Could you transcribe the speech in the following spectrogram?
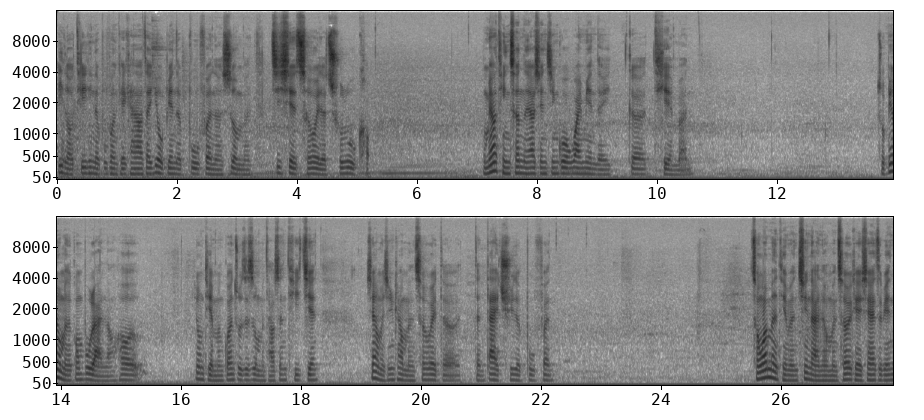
一楼梯厅的部分，可以看到在右边的部分呢，是我们机械车位的出入口。我们要停车呢，要先经过外面的一个铁门。左边我们的公布栏，然后用铁门关住，这是我们逃生梯间。现在我们先看我们车位的等待区的部分。从外面的铁门进来呢，我们车位可以先在这边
